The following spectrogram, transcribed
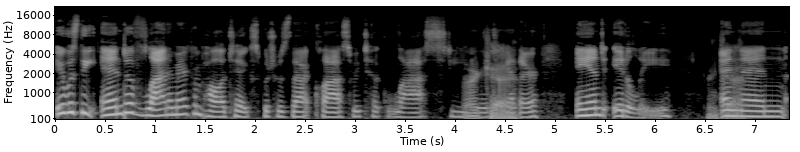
It was the end of Latin American politics, which was that class we took last year Okay. together, and Italy. Okay. And then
